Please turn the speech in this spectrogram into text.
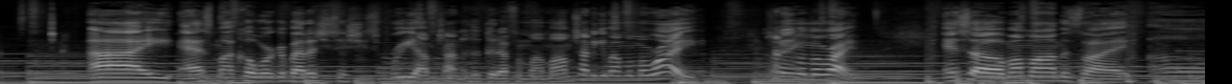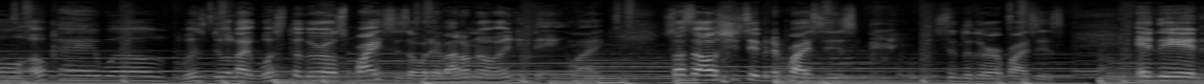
I asked my coworker about it. She said she's free. I'm trying to hook it up for my mom. I'm trying to get my mama right. I'm trying to get my mama right. And so my mom is like, oh, okay, well, let's do it. Like, what's the girl's prices or whatever? I don't know anything. Like, so I said, oh, she sent me the prices, send the girl prices. And then,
